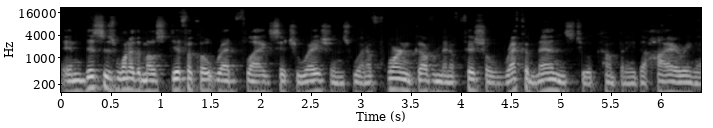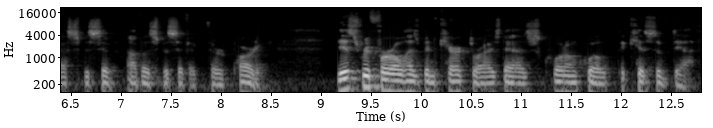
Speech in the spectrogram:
And this is one of the most difficult red flag situations when a foreign government official recommends to a company the hiring a specific, of a specific third party. This referral has been characterized as, quote unquote, the kiss of death.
